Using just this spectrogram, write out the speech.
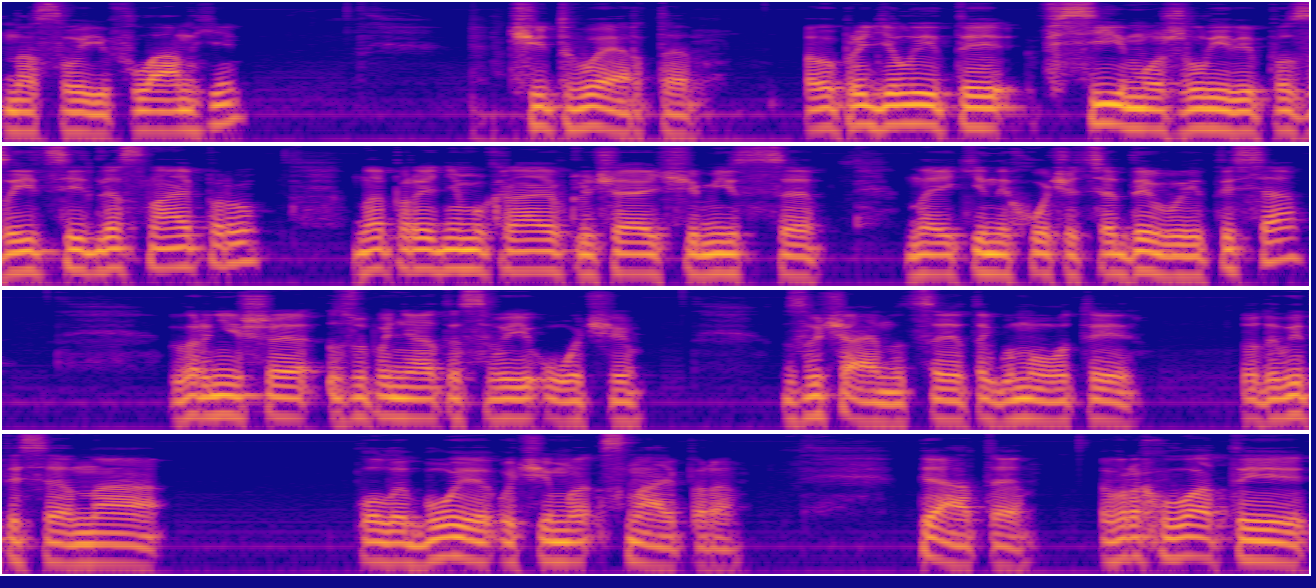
на свої фланги. Четверте. Оприділити всі можливі позиції для снайперу на передньому краї, включаючи місце, на яке не хочеться дивитися, верніше зупиняти свої очі. Звичайно, це, так би мовити, подивитися на поле бою очима снайпера. П'яте. врахувати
